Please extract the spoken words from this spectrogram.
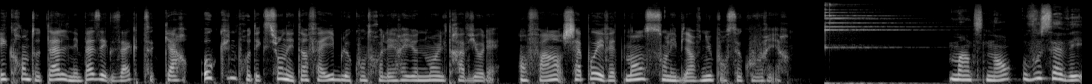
écran total n'est pas exacte car aucune protection n'est infaillible contre les rayonnements ultraviolets. Enfin, chapeau et vêtements sont les bienvenus pour se couvrir. Maintenant, vous savez,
